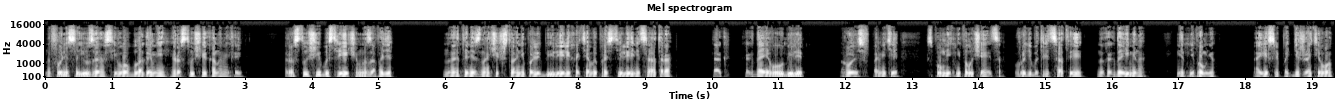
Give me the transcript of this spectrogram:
на фоне Союза с его благами и растущей экономикой. Растущей быстрее, чем на Западе. Но это не значит, что они полюбили или хотя бы простили инициатора. Так, когда его убили? Роясь в памяти, вспомнить не получается. Вроде бы тридцатые, но когда именно? Нет, не помню. А если поддержать его?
